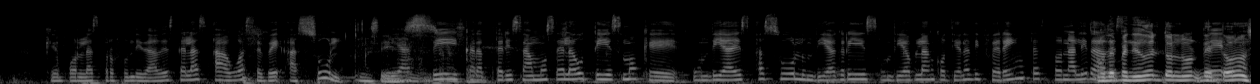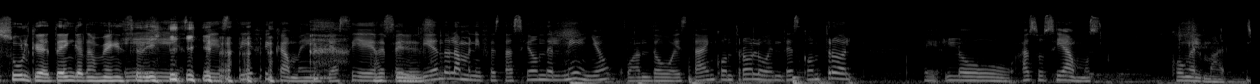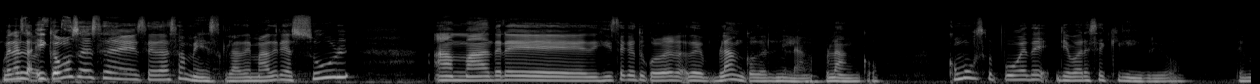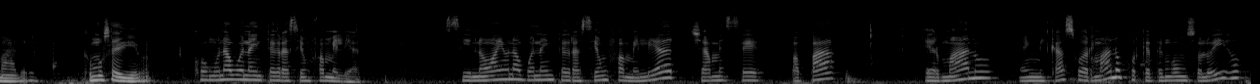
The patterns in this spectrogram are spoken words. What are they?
que por las profundidades de las aguas se ve azul. Así y es. así caracterizamos el autismo, que un día es azul, un día gris, un día blanco, tiene diferentes tonalidades. O dependiendo del tono, del de- tono azul que tenga también ese día. Específicamente, así es, Así es. dependiendo la manifestación del niño, cuando está en control o en descontrol, eh, lo asociamos con el mar. Esmeralda, eso ¿y es cómo se, se, se da esa mezcla de madre azul a madre, dijiste que tu color era de blanco del niño, blanco. ¿Cómo se puede llevar ese equilibrio de madre? ¿Cómo se lleva? Con una buena integración familiar. Si no hay una buena integración familiar, llámese papá, hermano, en mi caso hermano, porque tengo un solo hijo,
